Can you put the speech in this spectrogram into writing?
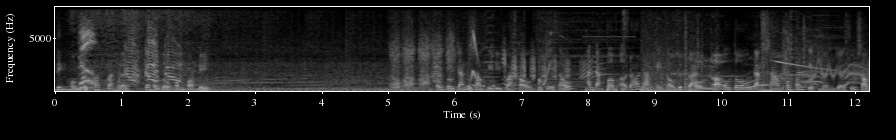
tiếng hô xuất phát vang lên, các ô tô phóng vọt đi. Ô tô trắng sau khi đi qua cầu thì chơi xấu, anh đặt bom ở đó làm cây cầu đứt đoạn, ba ô tô đằng sau không phanh kịp nên rơi xuống sông.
